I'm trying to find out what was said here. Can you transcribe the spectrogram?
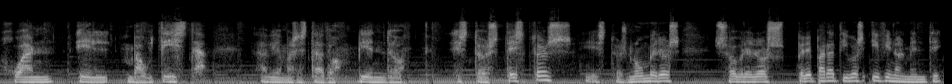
Juan el Bautista. Habíamos estado viendo estos textos y estos números sobre los preparativos y finalmente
